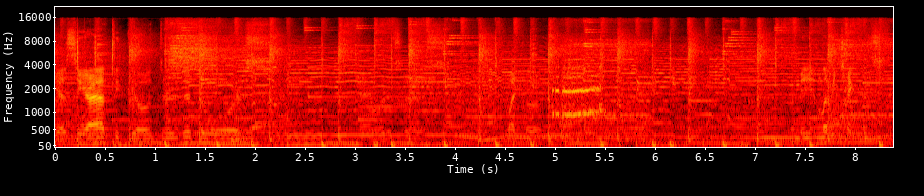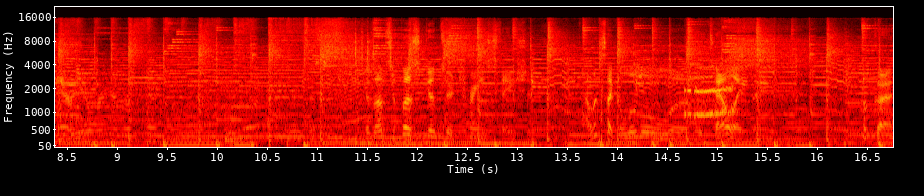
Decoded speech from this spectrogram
guessing I have to go through the doors. Okay, what is this? Like a... Let me, let me check I'm supposed to go to a train station. That looks like a little uh, hotel, I think. Okay.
